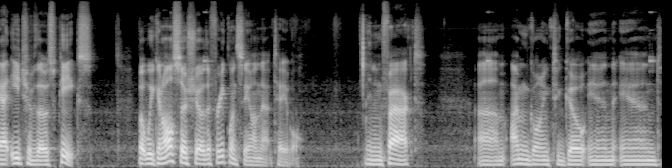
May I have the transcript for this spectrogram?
at each of those peaks. But we can also show the frequency on that table. And in fact, um, I'm going to go in and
